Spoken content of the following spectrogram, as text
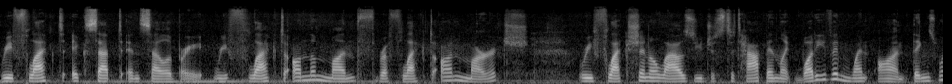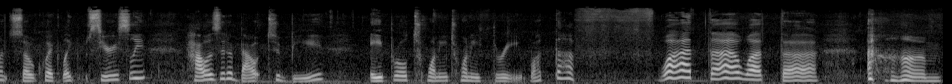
reflect, accept, and celebrate. Reflect on the month, reflect on March. Reflection allows you just to tap in, like, what even went on? Things went so quick. Like, seriously, how is it about to be April 2023? What the f- what the, what the? Um,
